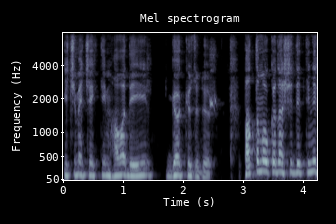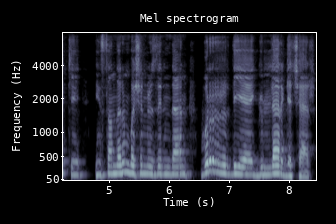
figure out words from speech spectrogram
İçime çektiğim hava değil, gökyüzüdür. Patlama o kadar şiddetlenir ki insanların başının üzerinden vır diye güller geçer.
